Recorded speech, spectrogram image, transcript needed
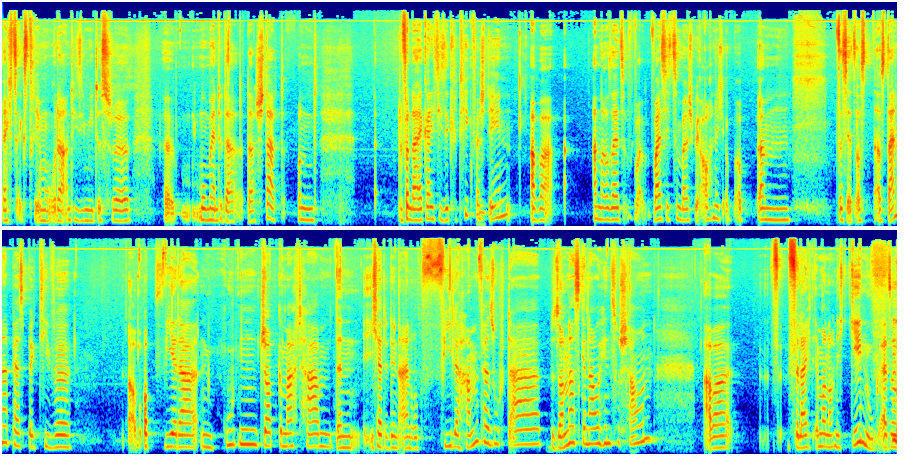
rechtsextreme oder antisemitische äh, Momente da, da statt. Und von daher kann ich diese Kritik verstehen, aber andererseits weiß ich zum Beispiel auch nicht, ob, ob ähm, das jetzt aus, aus deiner Perspektive, ob, ob, wir da einen guten Job gemacht haben, denn ich hatte den Eindruck, viele haben versucht, da besonders genau hinzuschauen, aber vielleicht immer noch nicht genug. Also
